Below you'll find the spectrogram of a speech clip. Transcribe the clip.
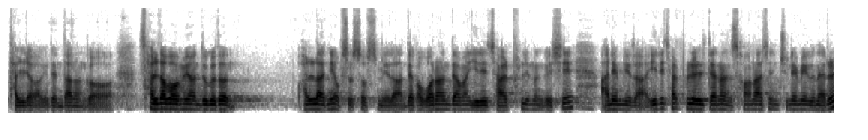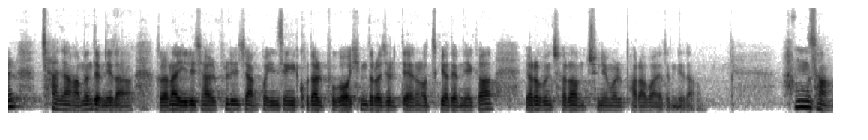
달려가게 된다는 거. 살다 보면 누구든 환란이 없을 수 없습니다. 내가 원하는 데만 일이 잘 풀리는 것이 아닙니다. 일이 잘 풀릴 때는 선하신 주님의 은혜를 찬양하면 됩니다. 그러나 일이 잘 풀리지 않고 인생이 고달프고 힘들어질 때는 어떻게 해야 됩니까? 여러분처럼 주님을 바라봐야 됩니다. 항상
